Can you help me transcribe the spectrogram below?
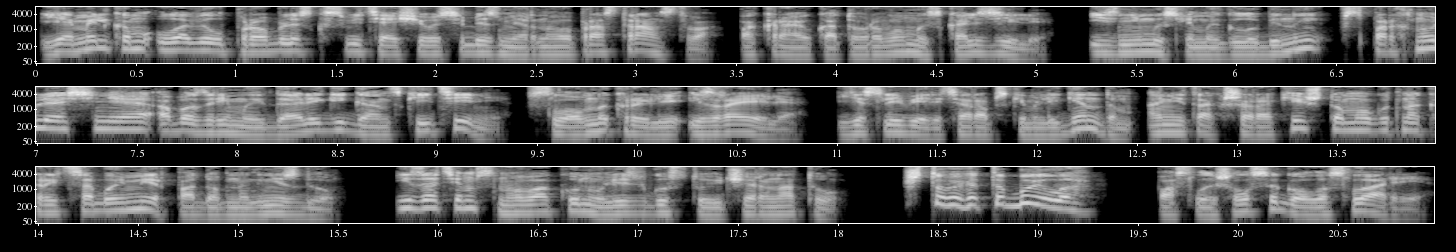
я мельком уловил проблеск светящегося безмерного пространства, по краю которого мы скользили. Из немыслимой глубины вспорхнули, осеняя обозримые дали гигантские тени, словно крылья Израиля. Если верить арабским легендам, они так широки, что могут накрыть собой мир, подобно гнезду. И затем снова окунулись в густую черноту. «Что это было?» – послышался голос Ларри.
